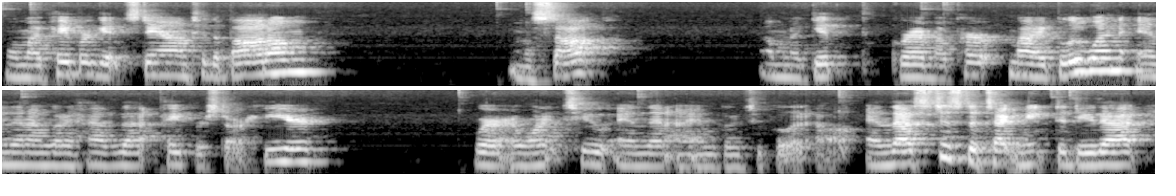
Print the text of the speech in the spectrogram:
when my paper gets down to the bottom, I'm to stop. I'm to get grab my per, my blue one and then I'm to have that paper star here where I want it to and then I am going to pull it out. And that's just a technique to do that.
